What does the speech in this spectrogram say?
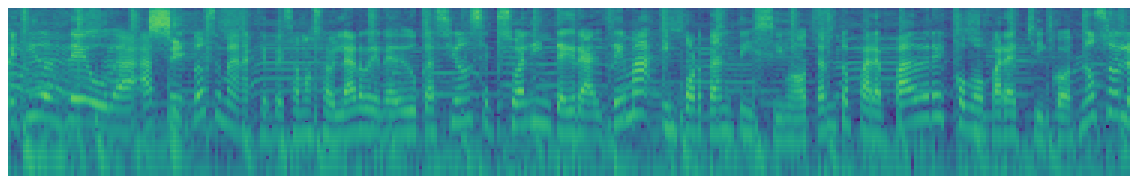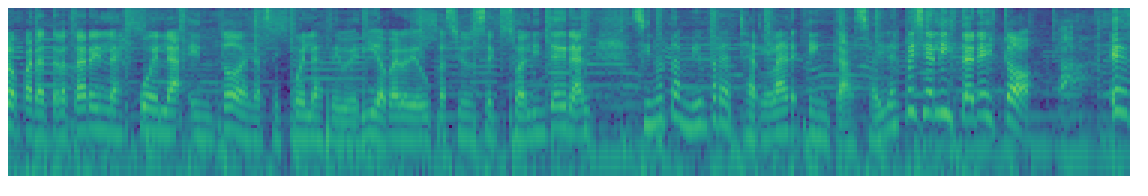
prometido es deuda. Hace dos semanas que empezamos a hablar de la educación sexual integral, tema importantísimo, tanto para padres como para chicos. No solo para tratar en la escuela, en todas las escuelas debería haber de educación sexual integral, sino también para charlar en casa. Y la especialista en esto es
